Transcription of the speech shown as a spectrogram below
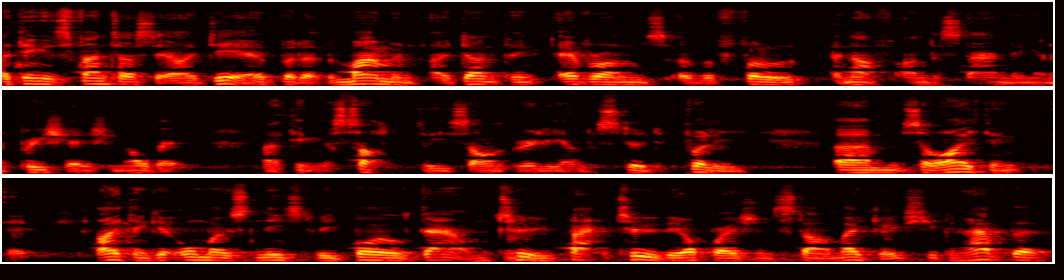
I think it's a fantastic idea, but at the moment, I don't think everyone's of a full enough understanding and appreciation of it. I think the subtleties aren't really understood fully. Um, so I think I think it almost needs to be boiled down to mm. back to the operation style matrix. You can have the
